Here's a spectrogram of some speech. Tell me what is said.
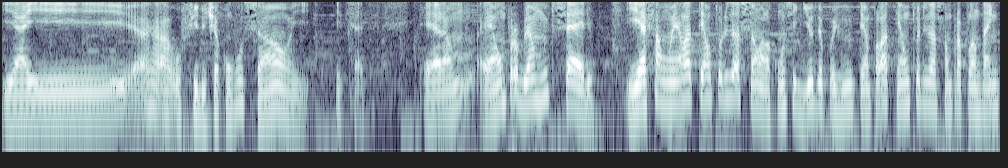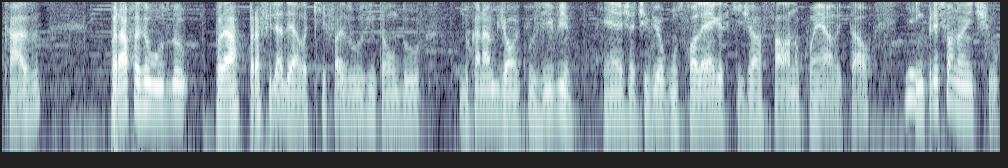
E aí a, o filho tinha convulsão e etc. Era um, é um problema muito sério. E essa mãe ela tem autorização, ela conseguiu depois de muito tempo, ela tem autorização para plantar em casa para fazer o uso para a filha dela, que faz o uso então do, do canabidiol. Inclusive, é, já tive alguns colegas que já falaram com ela e tal. E é impressionante o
